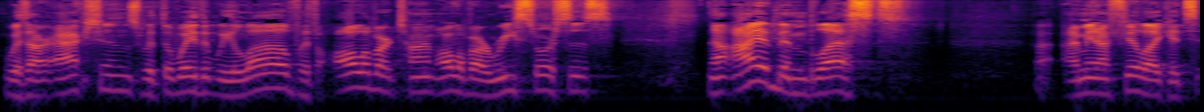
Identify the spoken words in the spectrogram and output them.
with our actions, with the way that we love, with all of our time, all of our resources. Now, I have been blessed. I mean, I feel like it's,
